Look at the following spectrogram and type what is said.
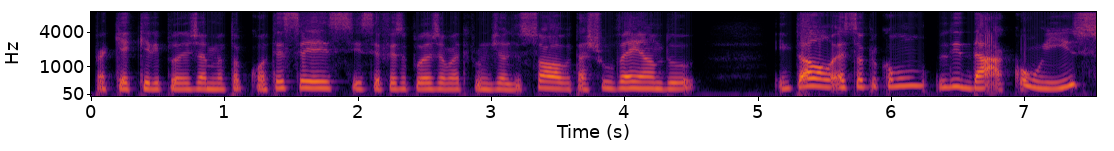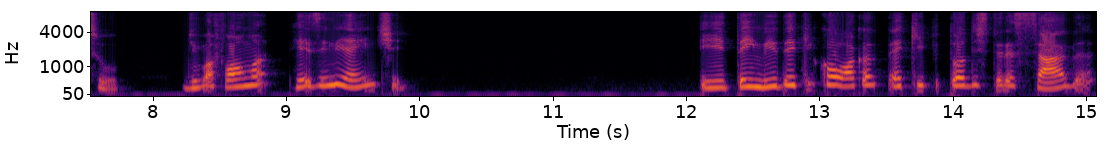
para que aquele planejamento acontecesse. Você fez o planejamento para um dia de sol, está chovendo. Então, é sobre como lidar com isso de uma forma resiliente. E tem líder que coloca a equipe toda estressada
